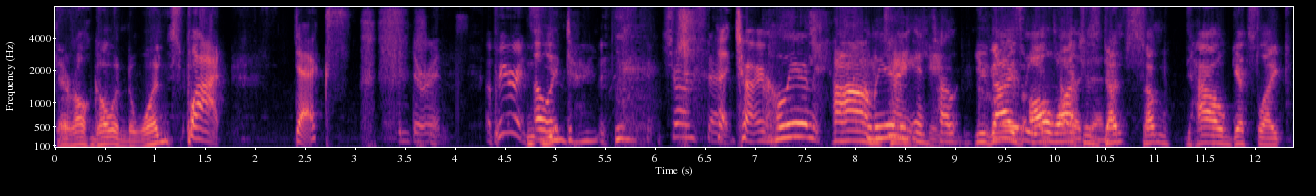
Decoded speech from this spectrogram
They're all going to one spot. Dex. Endurance. Appearance. Oh, endurance. Charm stat. Charm. Clearly, Tom clearly tanking. intel- You guys clearly all watch as intelligent. Dunce somehow gets like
